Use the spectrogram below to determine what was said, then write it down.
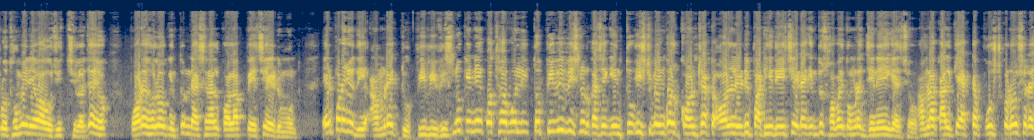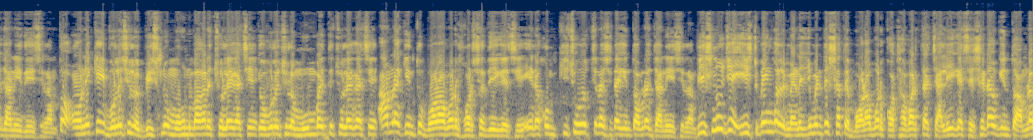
প্রথমেই নেওয়া উচিত ছিল। যাই হোক পরে হলেও কিন্তু ন্যাশনাল কল আপ পেয়েছে এডমুন্ড। এরপরে যদি আমরা একটু পিভি বিষ্ণুকে নিয়ে কথা বলি, তো পিভি বিষ্ণুর কাছে কিন্তু ইস্ট বেঙ্গল কন্ট্রাক্ট অলরেডি পাঠিয়ে দিয়েছে, এটা কিন্তু সবাই তোমরা জেনেই গেছো। আমরা কালকে একটা পোস্ট করেও সেটা জানিয়ে দিয়েছিলাম। তো অনেকেই বলেছিল বিষ্ণু মোহনবাগানে চলে গেছে, কেউ বলেছিল মুম্বাইতে চলে গেছে, আমরা কিন্তু বরাবর ভরসা দিয়ে গেছি, এরকম কিছু হচ্ছে না সেটা কিন্তু আমরা জানিয়েছিলাম। বিষ্ণু যে ইস্ট বেঙ্গল ম্যানেজমেন্টের সাথে বরাবর কথাবার্তা চালিয়ে গেছে, সেটাও কিন্তু আমরা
